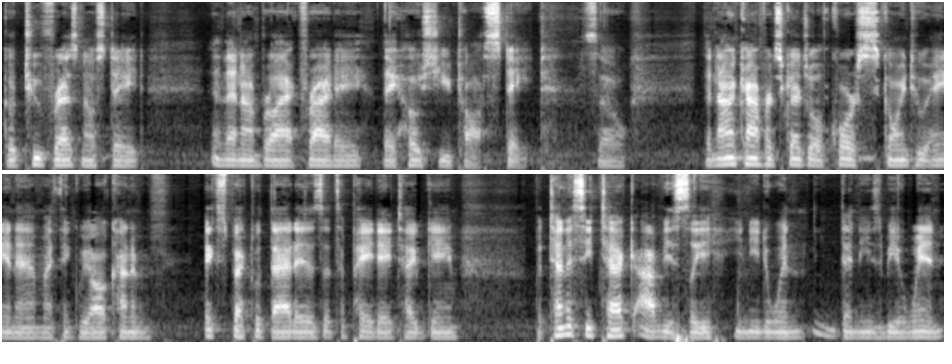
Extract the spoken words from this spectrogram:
go to Fresno State, and then on Black Friday they host Utah State. So the non-conference schedule, of course, going to A&M. I think we all kind of expect what that is. It's a payday type game. But Tennessee Tech, obviously, you need to win. That needs to be a win.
